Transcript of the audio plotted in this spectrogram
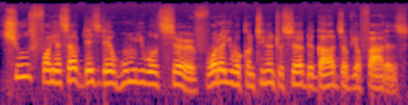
Choose for yourself this day whom you will serve, whether you will continue to serve the gods of your fathers.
